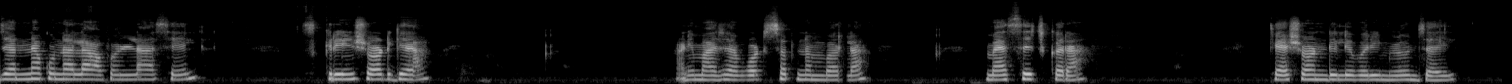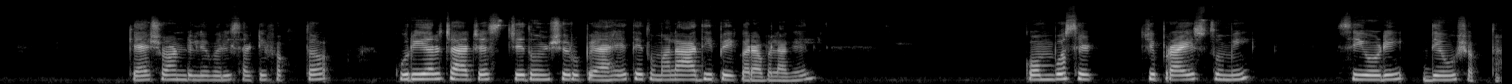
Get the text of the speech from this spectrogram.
ज्यांना कोणाला आवडला असेल स्क्रीनशॉट घ्या आणि माझ्या व्हॉट्सअप नंबरला मॅसेज करा. कॅश ऑन डिलिव्हरी मिळून जाईल. कॅश ऑन डिलिव्हरीसाठी फक्त कुरिअर चार्जेस जे दोनशे रुपये आहे ते तुम्हाला आधी पे करावं लागेल. कॉम्बो सेटची प्राईस तुम्ही सी ओ डी देऊ शकता.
